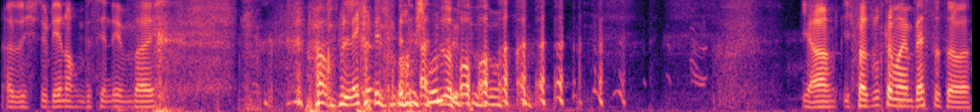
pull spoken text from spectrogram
Also ich studiere noch ein bisschen nebenbei. Warum lächelst du Warum schmunzelst so? du so? Ja, ich versuche da mein Bestes, aber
